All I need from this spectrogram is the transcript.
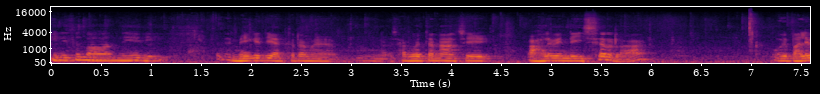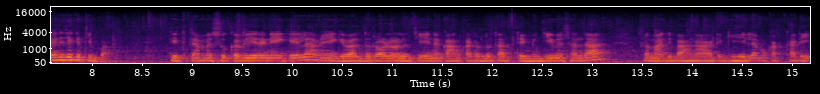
පිණිස පවත්නේ වේ. මේකදී ඇත්තටම ਸਰවචනාංශේ 15 වෙනි ඉස්සරලා ওই පළවෙනි දෙක තිබ්බා. තිතකම සුඛ වීරණේ කියලා මේ ගෙවල් දොරවල් වල තියෙන කංකටොළු තත්ත්වෙ මිදීම සඳහා සමාධි භාවනාවට ගිහිල්ලා මොකක් හරි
